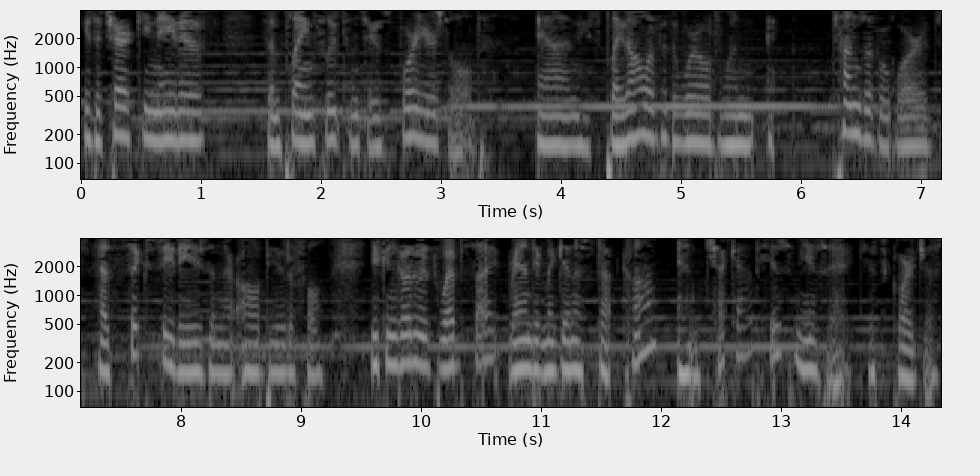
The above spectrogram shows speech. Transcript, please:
He's a Cherokee native. He's been playing flute since he was four years old, and he's played all over the world, won tons of awards, has six CDs, and they're all beautiful. You can go to his website, randymcginnis.com, and check out his music. It's gorgeous.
